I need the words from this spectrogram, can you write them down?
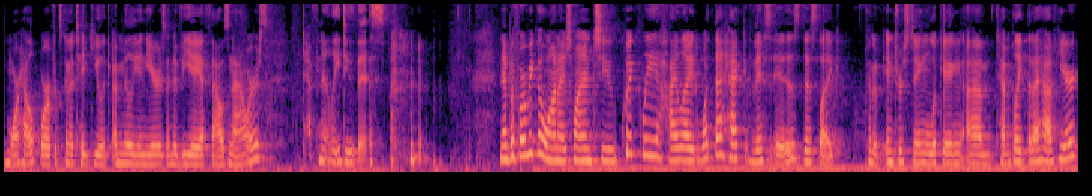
more help or if it's going to take you like a million years and a VA a thousand hours, definitely do this. now, before we go on, I just wanted to quickly highlight what the heck this is this like kind of interesting looking um, template that I have here.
